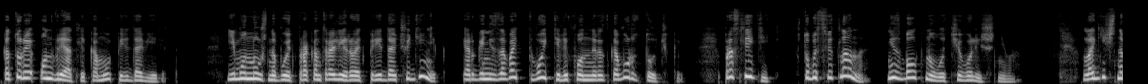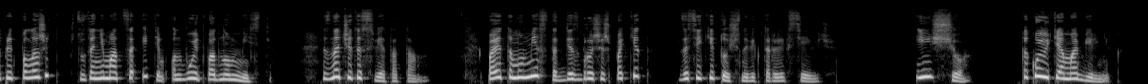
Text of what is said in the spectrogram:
которые он вряд ли кому передоверит. Ему нужно будет проконтролировать передачу денег и организовать твой телефонный разговор с дочкой, проследить, чтобы Светлана не сболтнула чего лишнего. Логично предположить, что заниматься этим он будет в одном месте. Значит, и Света там. Поэтому место, где сбросишь пакет, Засеки точно, Виктор Алексеевич. И еще. Какой у тебя мобильник?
